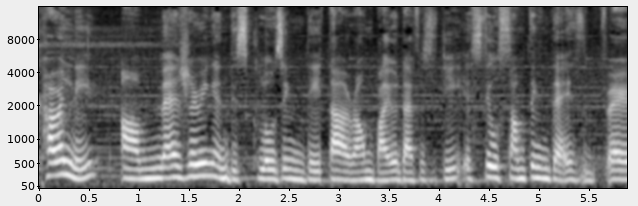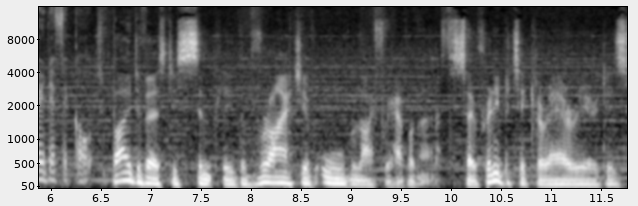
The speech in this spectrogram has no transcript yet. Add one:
Currently, um, measuring and disclosing data around biodiversity is still something that is very difficult. Biodiversity is simply the variety of all the life we have on Earth. So, for any particular area, it is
